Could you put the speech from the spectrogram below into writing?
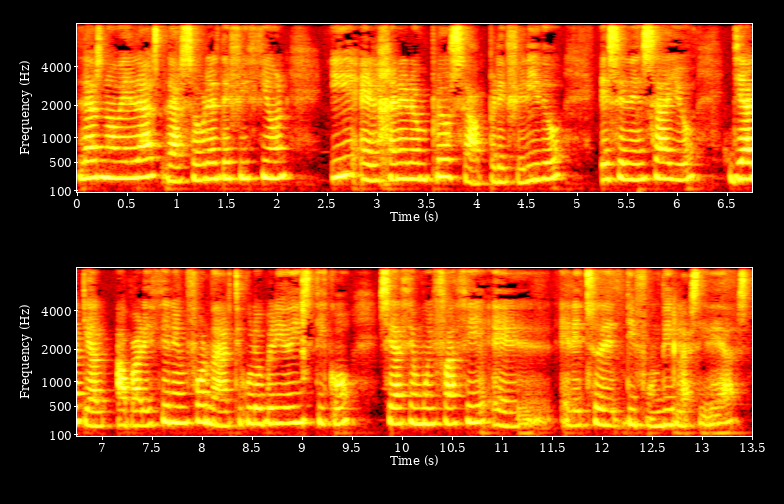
las novelas, las obras de ficción y el género en prosa preferido es el ensayo ya que al aparecer en forma de artículo periodístico se hace muy fácil el, hecho de difundir las ideas.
